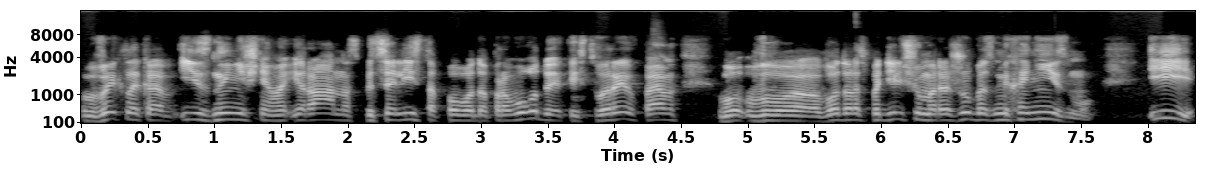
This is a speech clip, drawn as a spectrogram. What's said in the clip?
викликав із нинішнього Ірану спеціаліста по водопроводу, який створив пев в, в водорозподільчу мережу без механізму. І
